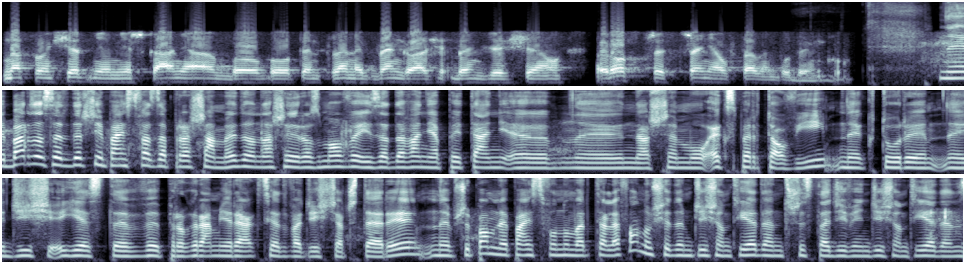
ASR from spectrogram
na sąsiednie mieszkania, bo, bo ten tlenek węgla będzie się rozprzestrzeniał w całym budynku. E, Bardzo serdecznie Państwa zapraszamy do naszej rozmowy i zadawania pytań e, e, naszemu ekspertowi, który dziś jest w programie Reakcja 24. E, Przypomnę Państwu numer telefonu 71 391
